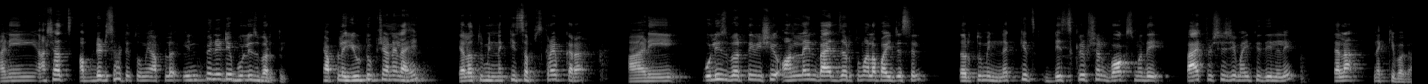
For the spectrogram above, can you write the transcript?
आणि अशाच अपडेटसाठी तुम्ही आपलं इन्फिनिटी पोलीस भरती हे आपलं यूट्यूब चॅनल आहे याला तुम्ही नक्की सबस्क्राईब करा. आणि पोलीस भरतीविषयी ऑनलाईन बॅच जर तुम्हाला पाहिजे असेल तर तुम्ही नक्कीच डिस्क्रिप्शन बॉक्समध्ये बॅच विषयीची माहिती दिलेली आहे त्याला नक्की बघा.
